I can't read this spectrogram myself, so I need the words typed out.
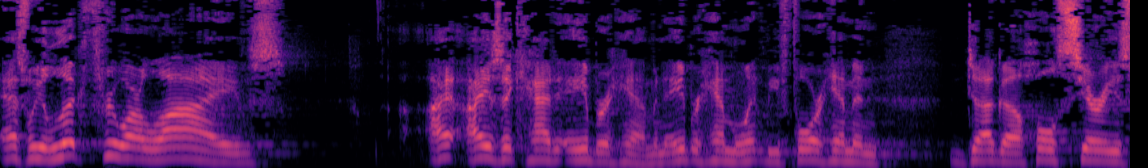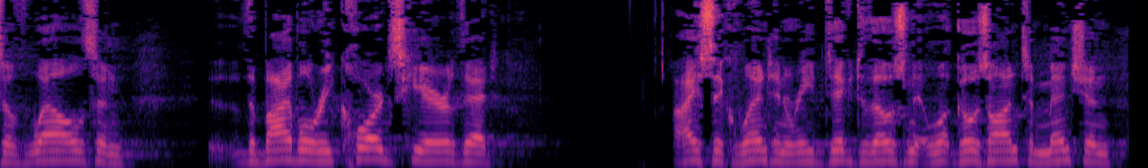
As we look through our lives, Isaac had Abraham, and Abraham went before him and dug a whole series of wells, and the Bible records here that Isaac went and redigged those, and it goes on to mention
